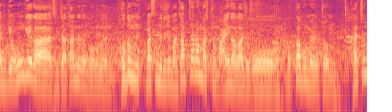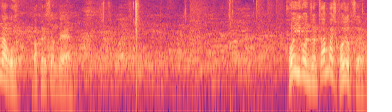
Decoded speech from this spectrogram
아니 이게 홍게가 진짜 딴 데서 먹는 거듭 말씀드리지만 짭짤한 맛이 좀 많이 나가지고 먹다 보면 좀 갈증나고 막 그랬었는데 거의 이건 좀 짠맛이 거의 없어요.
